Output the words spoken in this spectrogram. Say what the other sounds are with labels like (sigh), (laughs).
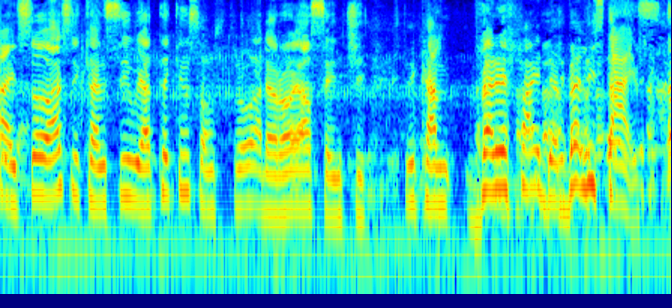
Right, so as you can see, we are taking some straw at the Royal Senchi. You can verify the belly styles. (laughs)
